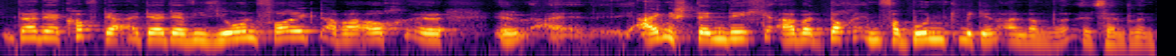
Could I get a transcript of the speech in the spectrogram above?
da der Kopf, der der, der Vision folgt, aber auch äh, äh, eigenständig, aber doch im Verbund mit den anderen Zentren.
